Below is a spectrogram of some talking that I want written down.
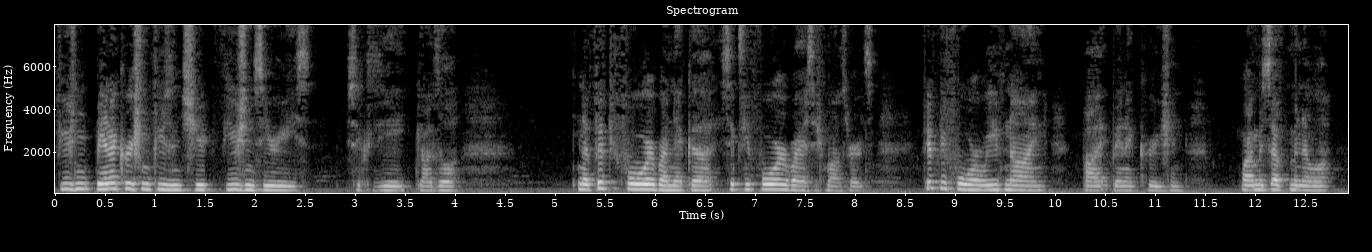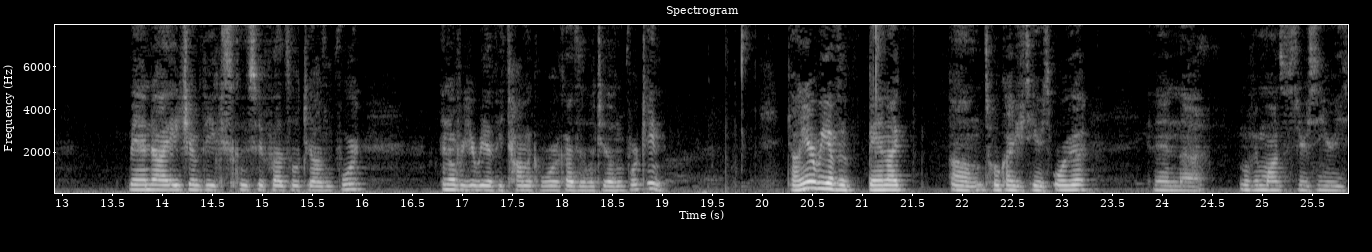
Fusion Bandai Creation Fusion Fusion Series 68 Godzilla. No, 54 by NECA, 64 by SH Monsters, 54 Wave 9 by Bandai Creation, YMSF Manila, Bandai HMV exclusive Godzilla 2004, and over here we have the Atomic War Godzilla 2014. Down here we have the Bandai um, Toho Kaiju series Orga, and then the Movie Monster series,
